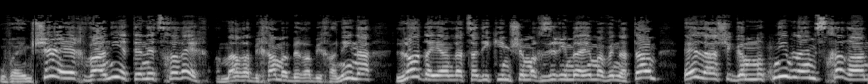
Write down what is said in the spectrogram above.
ובהמשך, ואני אתן את שכרך. אמר רבי חמא ברבי חנינא, לא דיין לצדיקים שמחזירים להם אבנתם, אלא שגם נותנים להם שכרן.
